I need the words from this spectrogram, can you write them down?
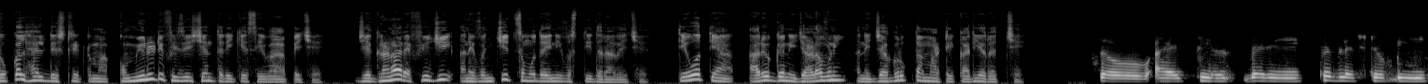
લોકલ હેલ્થ ડિસ્ટ્રિક્ટમાં કોમ્યુનિટી ફિઝિશિયન તરીકે સેવા આપે છે જે ઘણા રેફ્યુજી અને વંચિત સમુદાયની વસ્તી ધરાવે છે તેઓ ત્યાં આરોગ્યની જાળવણી અને જાગરૂકતા માટે કાર્યરત છે So I feel very privileged to be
